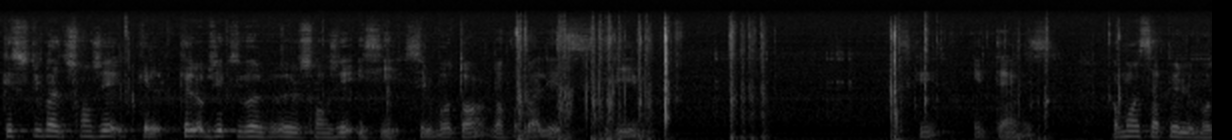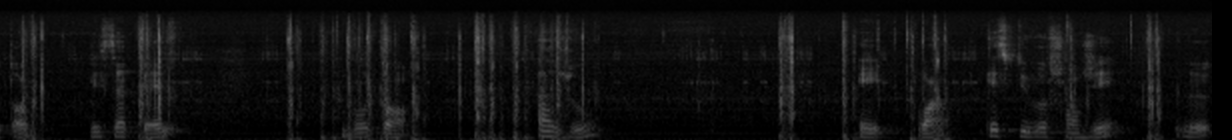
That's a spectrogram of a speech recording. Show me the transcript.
Qu'est-ce que tu vas changer? Quel, quel, objet que tu veux changer ici? C'est le bouton donc on va aller stream items. Comment s'appelle le bouton? Il s'appelle bouton ajout et qu'est-ce que tu veux changer le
